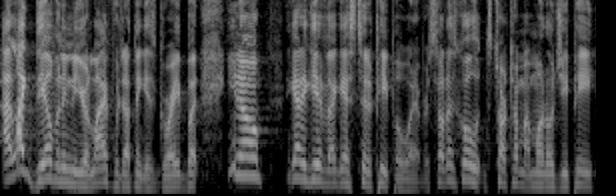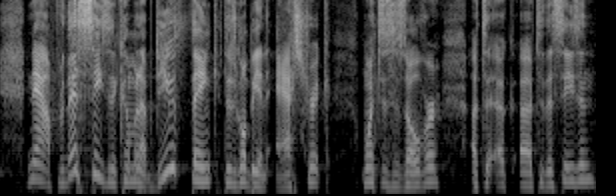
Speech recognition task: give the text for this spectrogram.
I like delving into your life, which I think is great, but you know I got to give, I guess, to the people, whatever. So let's go start talking about MotoGP now. For this season coming up, do you think there's going to be an asterisk once this is over uh, to uh, uh, to the season?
